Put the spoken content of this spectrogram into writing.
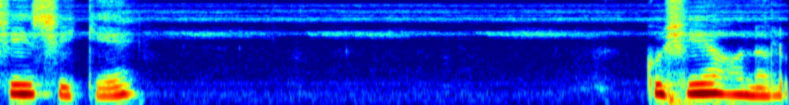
ಶೀರ್ಷಿಕೆ ಖುಷಿಯ ಹೊನಲು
